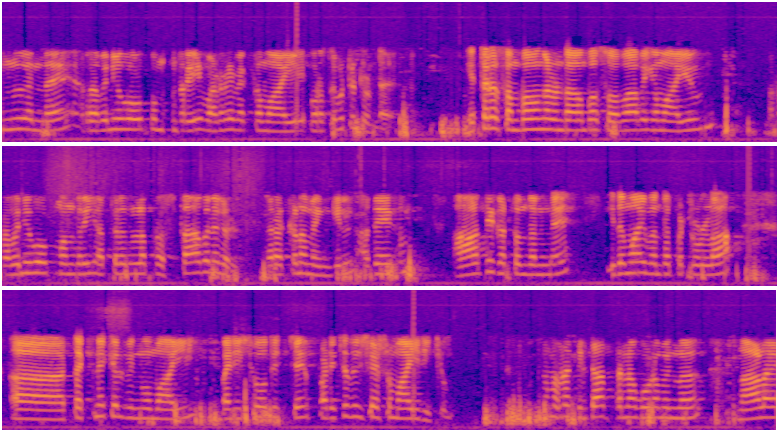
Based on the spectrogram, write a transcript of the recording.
എന്ന് തന്നെ റവന്യൂ വകുപ്പ് മന്ത്രി വളരെ വ്യക്തമായി പുറത്തുവിട്ടിട്ടുണ്ട്. ഇത്തരം സംഭവങ്ങൾ ഉണ്ടാകുമ്പോൾ സ്വാഭാവികമായും റവന്യൂ വകുപ്പ് മന്ത്രി അത്തരത്തിലുള്ള പ്രസ്താവനകൾ ഇറക്കണമെങ്കിൽ അദ്ദേഹം ആദ്യഘട്ടം തന്നെ ഇതുമായി ബന്ധപ്പെട്ടുള്ള ടെക്നിക്കൽ വിങ്ങുമായി പരിശോധിച്ച് പഠിച്ചതിന് ശേഷമായിരിക്കും. നമ്മുടെ ജില്ലാ ഭരണകൂടം ഇന്ന് നാളെ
